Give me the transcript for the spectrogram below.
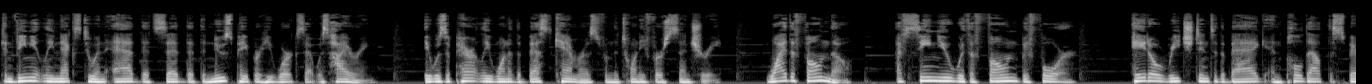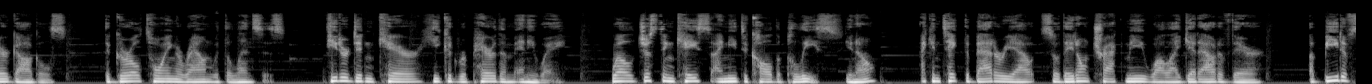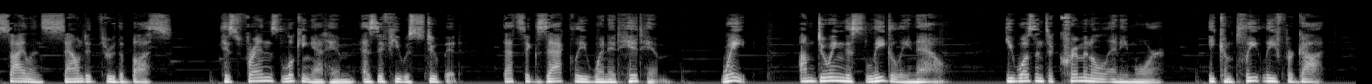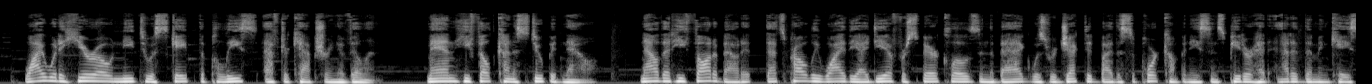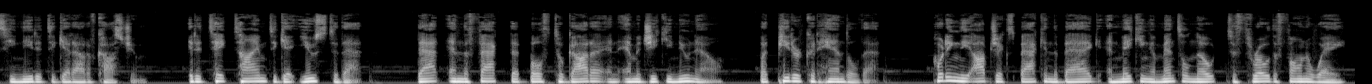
conveniently next to an ad that said that the newspaper he works at was hiring. It was apparently one of the best cameras from the 21st century. Why the phone, though? I've seen you with a phone before. Hato reached into the bag and pulled out the spare goggles, the girl toying around with the lenses. Peter didn't care, he could repair them anyway. Well, just in case I need to call the police, you know? I can take the battery out so they don't track me while I get out of there. A beat of silence sounded through the bus, his friends looking at him as if he was stupid. That's exactly when it hit him. Wait, I'm doing this legally now. He wasn't a criminal anymore. He completely forgot. Why would a hero need to escape the police after capturing a villain? Man, he felt kind of stupid now. Now that he thought about it, that's probably why the idea for spare clothes in the bag was rejected by the support company since Peter had added them in case he needed to get out of costume. It'd take time to get used to that. That and the fact that both Togata and Amajiki knew now, but Peter could handle that. Putting the objects back in the bag and making a mental note to throw the phone away,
